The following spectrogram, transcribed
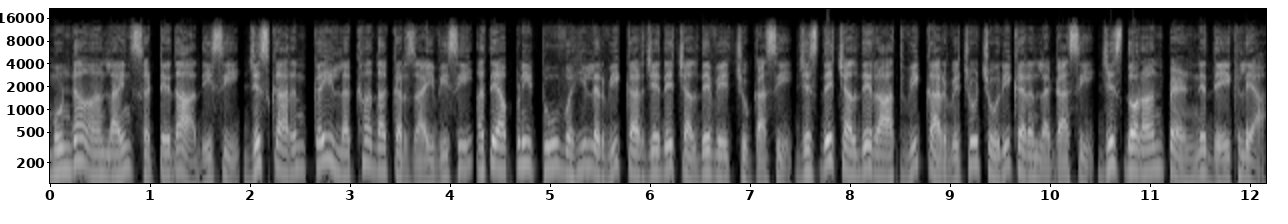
ਮੁੰਡਾ ਆਨਲਾਈਨ ਸੱਟੇ ਦਾ ਆਦੀ ਸੀ, ਜਿਸ ਕਾਰਨ ਕਈ ਲੱਖਾਂ ਦਾ ਕਰਜ਼ਾਈ ਵੀ ਸੀ ਅਤੇ ਆਪਣੀ ਟੂ ਵਹੀਲਰ ਵੀ ਕਰਜ਼ੇ ਦੇ ਚਲਦੇ ਵੇਚ ਚੁੱਕਾ ਸੀ, ਜਿਸ ਦੇ ਚਲਦੇ ਰਾਤ ਵੀ ਘਰ ਵਿੱਚੋਂ ਚੋਰੀ ਕਰਨ ਲੱਗਾ ਸੀ, ਜਿਸ ਦੌਰਾਨ ਭੈਣ ਨੇ ਦੇਖ ਲਿਆ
